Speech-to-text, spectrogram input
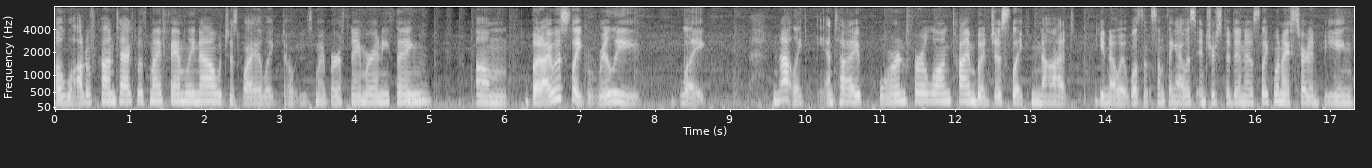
a lot of contact with my family now, which is why I like don't use my birth name or anything. Um but I was like really like not like anti porn for a long time, but just like not, you know, it wasn't something I was interested in. It was like when I started being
